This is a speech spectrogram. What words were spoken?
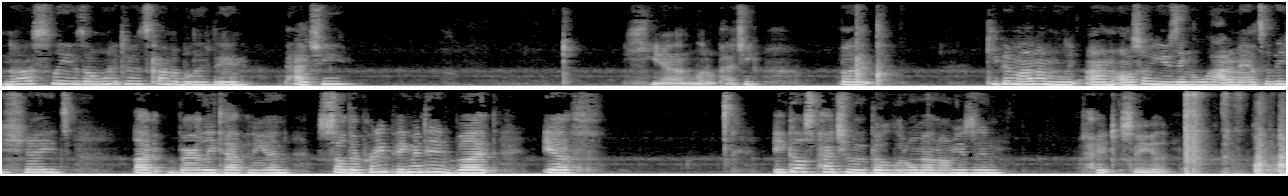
nicely as I want it to. It's kind of blending patchy. Yeah, a little patchy. But keep in mind I'm I'm also using light amounts of these shades, like barely tapping in. So they're pretty pigmented, but if it goes patchy with the little amount I'm using, I'd hate to see it. A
